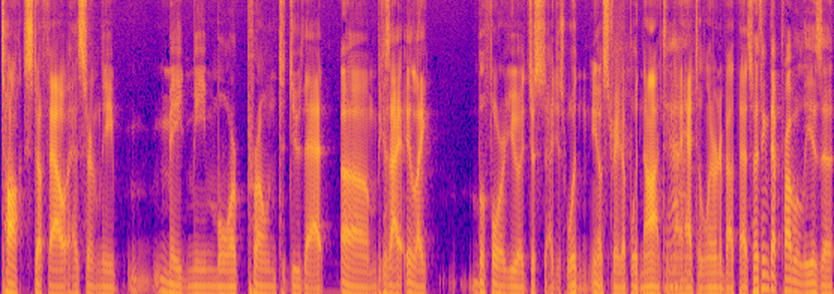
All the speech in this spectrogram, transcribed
talk stuff out has certainly made me more prone to do that. Um, because I it, like before you, I just I just wouldn't, you know, straight up would not, and I had to learn about that. So I think that probably is a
